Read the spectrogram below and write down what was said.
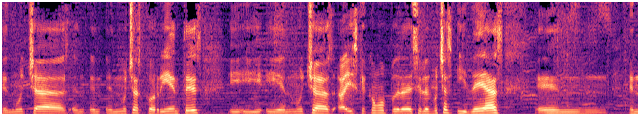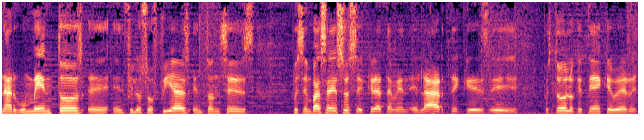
en muchas en, en- muchas corrientes y, y- en muchas ay es que cómo podría decirlo muchas ideas en, en argumentos eh, en filosofías entonces pues en base a eso se crea también el arte que es eh, pues todo lo que tiene que ver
